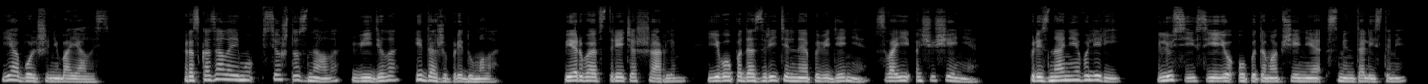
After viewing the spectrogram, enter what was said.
Я больше не боялась. Рассказала ему все, что знала, видела и даже придумала. Первая встреча с Шарлем, его подозрительное поведение, свои ощущения. Признание Валерии, Люси с ее опытом общения с менталистами.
